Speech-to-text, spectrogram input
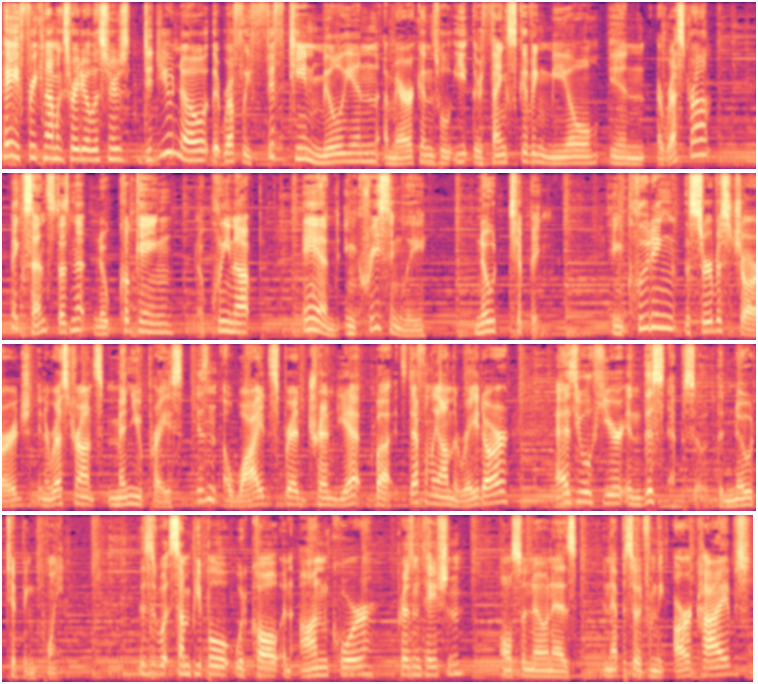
Hey, Freakonomics Radio listeners, did you know that roughly 15 million Americans will eat their Thanksgiving meal in a restaurant? Makes sense, doesn't it? No cooking, no cleanup, and increasingly, no tipping. Including the service charge in a restaurant's menu price isn't a widespread trend yet, but it's definitely on the radar, as you will hear in this episode, the no tipping point. This is what some people would call an encore presentation, also known as an episode from the archives,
